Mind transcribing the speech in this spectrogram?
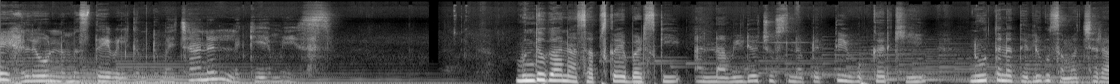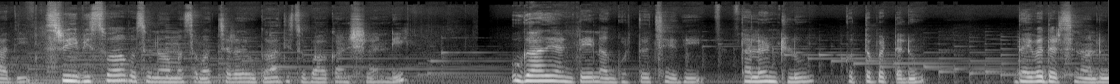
హాయ్ హలో నమస్తే welcome to my channel Lucky M S ముందుగా నా సబ్స్క్రైబర్స్కి అండ్ నా వీడియో చూస్తున్న ప్రతి ఒక్కరికి నూతన తెలుగు సంవత్సరాది శ్రీ విశ్వావసునామ సంవత్సర ఉగాది శుభాకాంక్షలు అండి ఉగాది అంటే నాకు గుర్తొచ్చేది తలంట్లు కొత్త బట్టలు దైవ దర్శనాలు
